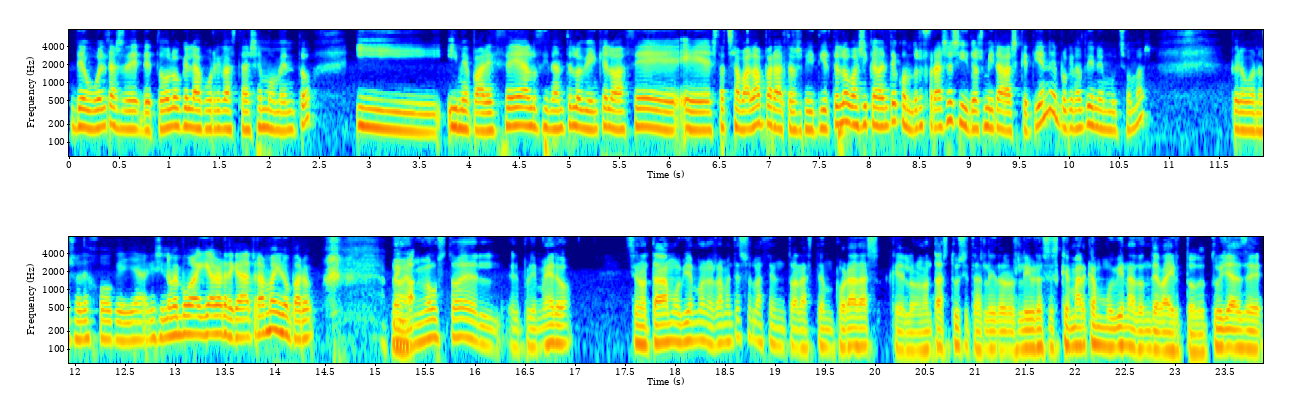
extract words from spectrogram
de vueltas de, todo lo que le ha ocurrido hasta ese momento y, me parece alucinante lo bien que lo hace eh, esta chavala para transmitírtelo básicamente con dos frases y dos miradas que tiene, porque no tiene mucho más. Pero bueno, eso dejo que ya, que si no me pongo aquí a hablar de cada trama y no paro. A mí me gustó el, primero. Se notaba muy bien, bueno, realmente eso lo hacen todas las temporadas, que lo notas tú si te has leído los libros, es que marcan muy bien a dónde va a ir todo. Tú ya de,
